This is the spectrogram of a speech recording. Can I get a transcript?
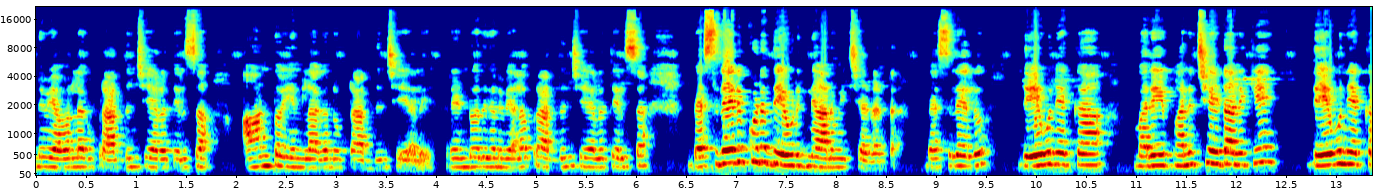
నువ్వు ఎవరిలాగా ప్రార్థన చేయాలో తెలుసా? ఆంటోయన్ లాగా నువ్వు ప్రార్థన చేయాలి. రెండోదిగా నువ్వు ఎలా ప్రార్థన చేయాలో తెలుసా? బెసలేలకు కూడా దేవుడు జ్ఞానం ఇచ్చాడంట బెసలేలు దేవుని యొక్క మరి పని చేయడానికి దేవుని యొక్క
